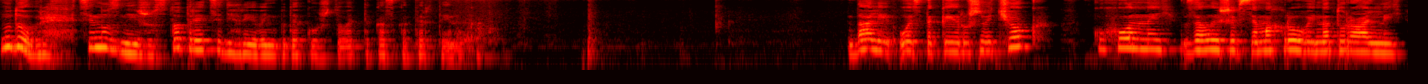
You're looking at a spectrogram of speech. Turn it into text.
Ну, добре, ціну знижу. 130 гривень буде коштувати така скатертинка. Далі ось такий рушничок кухонний, залишився махровий натуральний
